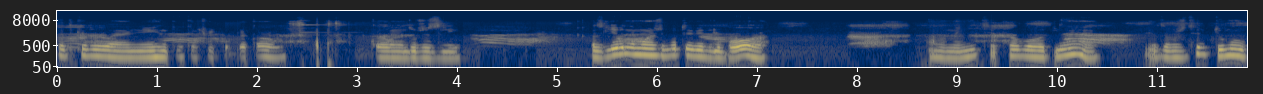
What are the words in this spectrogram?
Це таке буває, вони інколи кричуть по приколу, коли вони дуже злі. А злі вони можуть бути від любого. Але мені цікаво одне. Я завжди думав,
